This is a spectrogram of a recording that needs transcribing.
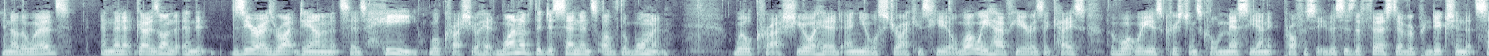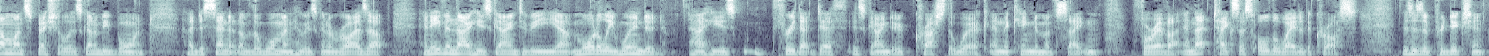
in other words. And then it goes on and it zeroes right down and it says, He will crush your head. One of the descendants of the woman will crush your head and you will strike his heel. What we have here is a case of what we as Christians call messianic prophecy. This is the first ever prediction that someone special is going to be born, a descendant of the woman who is going to rise up. And even though he's going to be uh, mortally wounded, uh, he is, through that death, is going to crush the work and the kingdom of Satan forever. And that takes us all the way to the cross. This is a prediction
